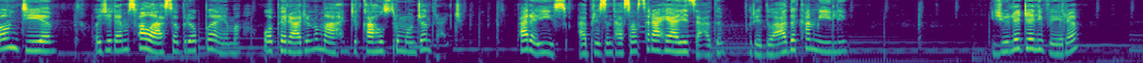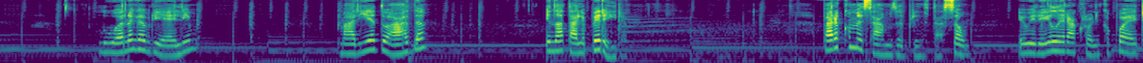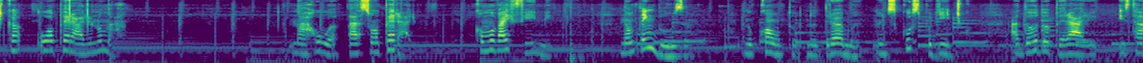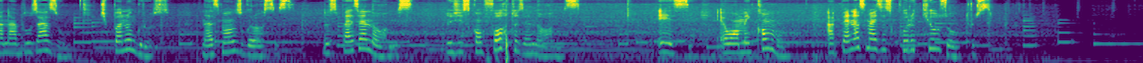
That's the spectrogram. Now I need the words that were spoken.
Bom dia! Hoje iremos falar sobre o poema O Operário no Mar, de Carlos Drummond de Andrade. Para isso, a apresentação será realizada por Eduarda Camille, Júlia de Oliveira, Luana Gabriele, Maria Eduarda e Natália Pereira. Para começarmos a apresentação, eu irei ler a crônica poética O Operário no Mar. Na rua passa um operário. Como vai firme. Não tem blusa. No conto, no drama, no discurso político, a dor do operário está na blusa azul, de pano grosso, nas mãos grossas, nos pés enormes, nos desconfortos enormes. Esse é o homem comum apenas mais escuro que os outros.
